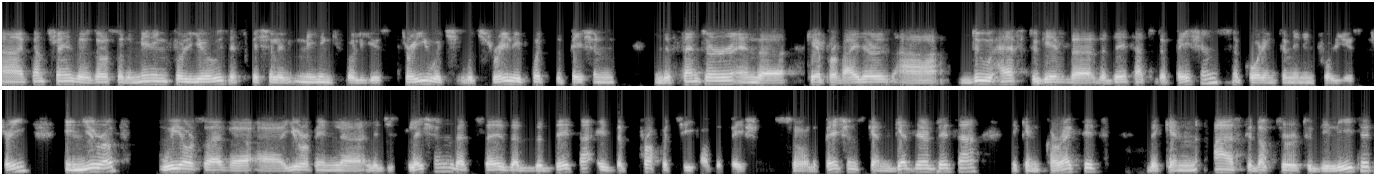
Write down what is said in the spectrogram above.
uh, constraints. There's also the meaningful use, especially meaningful use three, which which really puts the patient in the center, and the care providers uh, do have to give the the data to the patients according to meaningful use three. In Europe, we also have a, a European uh, legislation that says that the data is the property of the patient. So the patients can get their data, they can correct it, they can ask a doctor to delete it,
